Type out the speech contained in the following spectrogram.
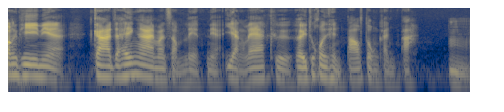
บางทีเนี่ยการจะให้งานมันสำเร็จเนี่ยอย่างแรกคือเฮ้ยทุกคนเห็นเป้าตรงกันปะอืม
